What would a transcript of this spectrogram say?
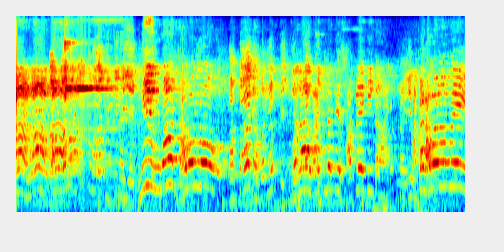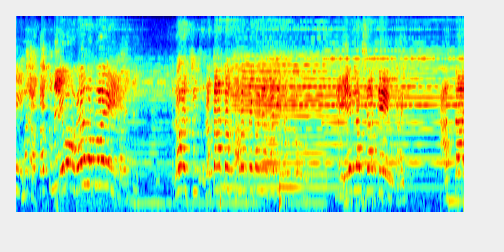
वा वा वा आता वा. मात्र तुम्हाला भीती नाहीये. मी उभा घाबरलो. आता घाबरण्यात मला वाटलं ते सापळे की काय? नाही. आता घाबरणार नाही. मग आता तुम्ही? तेव्हा वेळ नकोय? रथ रथाचं सारथ्य करण्यासाठी. आणि एक लक्षात ठेव. आता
